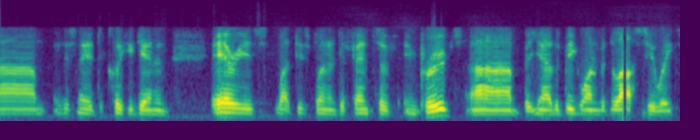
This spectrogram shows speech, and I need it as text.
Um, we just needed to click again, and areas like discipline and defence have improved. Uh, but you know, the big one with the last two weeks,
